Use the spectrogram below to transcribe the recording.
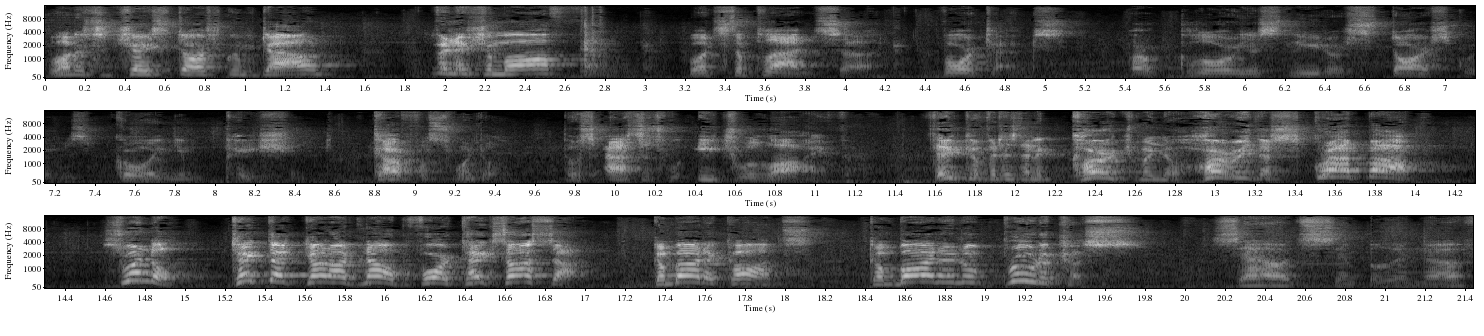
Want us to chase Starscream down? Finish him off? What's the plan, sir? Vortex. Our glorious leader Starscream is growing impatient. Careful, Swindle. Those assets will eat you alive. Think of it as an encouragement to hurry the scrap up! Swindle, take that gun out now before it takes us out! Combaticons, combine into Bruticus! Sounds simple enough.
